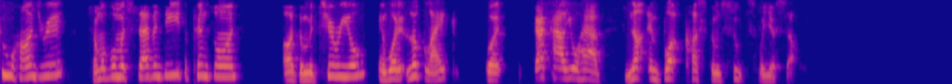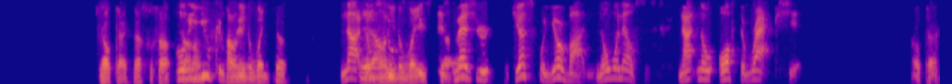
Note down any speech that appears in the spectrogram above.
200, some of them are 70. Depends on uh, the material and what it looked like, but that's how you'll have nothing but custom suits for yourself. Okay, that's what's up. Only I you can I don't fit. need to wait till. Not Yeah, I don't need to wait, It's, measured just for your body, no one else's. Not no off the rack shit. Okay,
